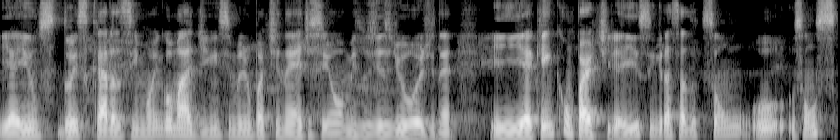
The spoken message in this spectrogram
E aí uns dois caras assim, mó engomadinho em cima de um patinete, assim, homens nos dias de hoje, né? E é quem compartilha isso, engraçado que são, o, são os,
